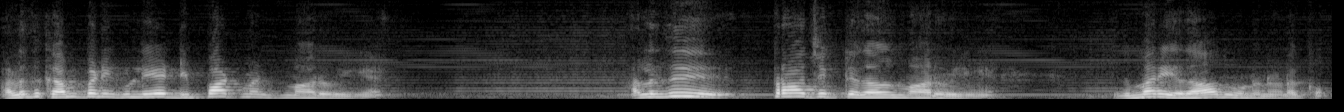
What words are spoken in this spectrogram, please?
அல்லது கம்பெனிக்குள்ளேயே டிபார்ட்மெண்ட் மாறுவீங்க. அல்லது ப்ராஜெக்ட் ஏதாவது மாறுவீங்க. இது மாதிரி ஏதாவது ஒன்று நடக்கும்.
